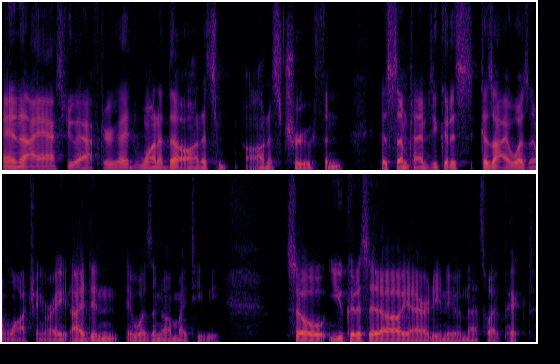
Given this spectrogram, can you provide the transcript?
And I asked you after. I wanted the honest, honest truth, and because sometimes you could have, because I wasn't watching, right? I didn't. It wasn't on my TV, so you could have said, "Oh yeah, I already knew," and that's why I picked.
